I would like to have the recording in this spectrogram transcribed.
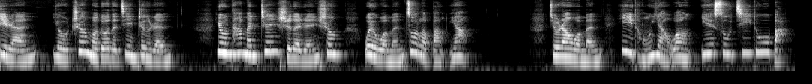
既然有这么多的见证人，用他们真实的人生为我们做了榜样，就让我们一同仰望耶稣基督吧。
